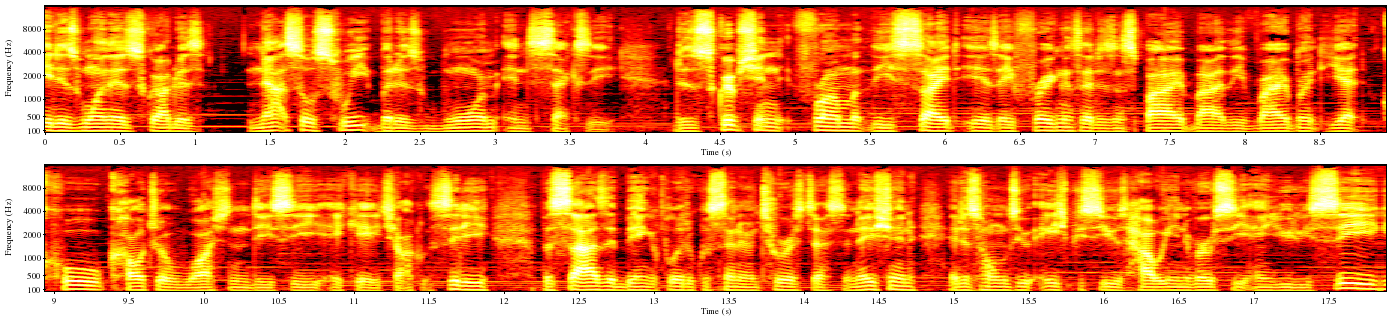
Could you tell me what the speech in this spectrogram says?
it is one that's described as not so sweet, but is warm and sexy. The description from the site is a fragrance that is inspired by the vibrant yet cool culture of Washington, D.C., aka Chocolate City. Besides it being a political center and tourist destination, it is home to HBCUs Howard University and UDC.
